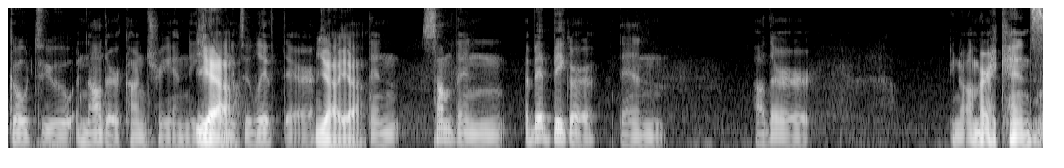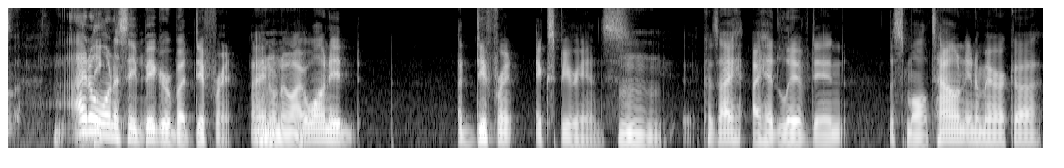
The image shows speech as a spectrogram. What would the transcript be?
go to another country and you Yeah. wanted to live there Yeah, yeah. then something a bit bigger than other, you know, Americans. I don't want to say bigger, but different. I don't know. I Mm. wanted a different experience Mm. because I I had lived in the small town in America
